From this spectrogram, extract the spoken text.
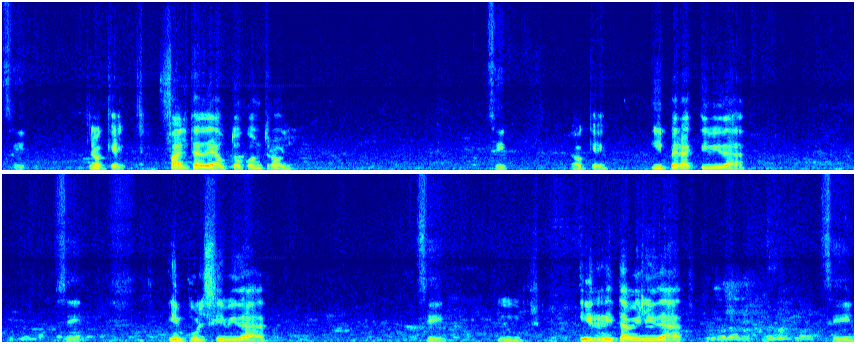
Sí. Ok. Falta de autocontrol. Sí. Ok. Hiperactividad. Sí. Impulsividad. Sí. Mm. Irritabilidad. Sí.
